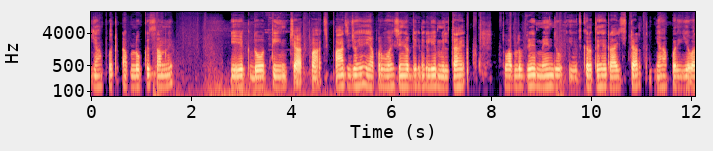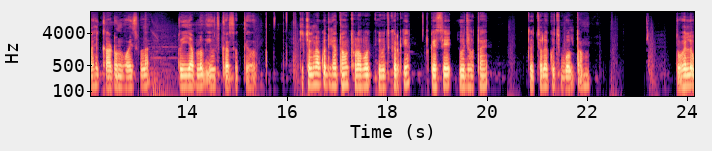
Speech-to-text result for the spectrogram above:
यहाँ पर आप लोग के सामने एक, दो, तीन, चार, पाँच पाँच जो है यहाँ पर वॉइस चेंजर देखने के लिए मिलता है। तो आप लोग जो है मेन जो यूज़ करते हैं राइट स्टार, यहाँ पर ये वाला है कार्टून वॉइस वाला तो ये आप लोग यूज़ कर सकते हो। तो चलो मैं आपको दिखाता हूँ थोड़ा बहुत यूज़ करके कैसे यूज़ होता है। तो चलो कुछ बोलता हूँ। तो हेलो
